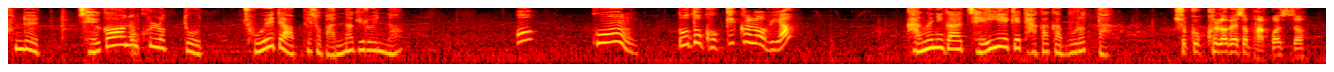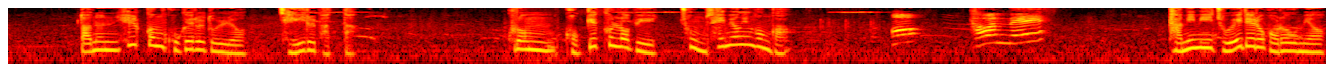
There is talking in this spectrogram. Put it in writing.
근데 제가 아는 클럽도 조회대 앞에서 만나기로 했나? 어? 공, 너도 걷기 클럽이야? 강은이가 제이에게 다가가 물었다. 축구 클럽에서 바꿨어. 나는 힐끔 고개를 돌려 제이를 봤다. 그럼 걷기 클럽이 총 3명인 건가? 어? 다 왔네. 담임이 조회대로 걸어오며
